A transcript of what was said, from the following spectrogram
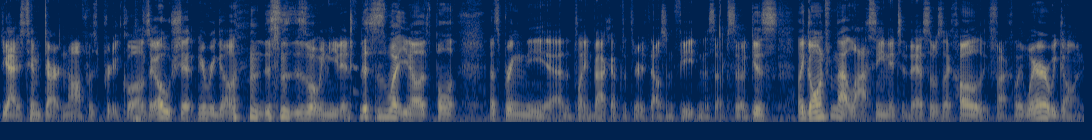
yeah. Just him darting off was pretty cool. I was like, oh shit, here we go. this is this is what we needed. This is what you know. Let's pull. Let's bring the uh, the plane back up to thirty thousand feet in this episode. Because like going from that last scene into this, I was like, holy fuck! Like where are we going?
